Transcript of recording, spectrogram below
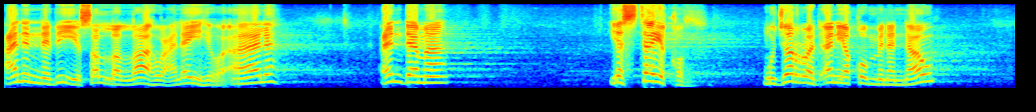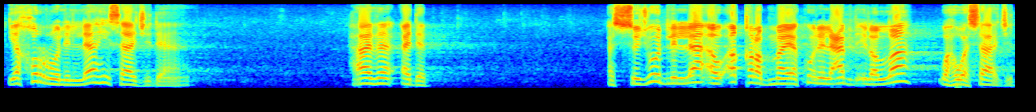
عن النبي صلى الله عليه وآله عندما يستيقظ مجرد أن يقوم من النوم يخر لله ساجدا. هذا أدب. السجود لله أو أقرب ما يكون العبد إلى الله وهو ساجد.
